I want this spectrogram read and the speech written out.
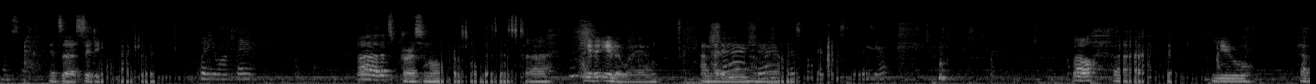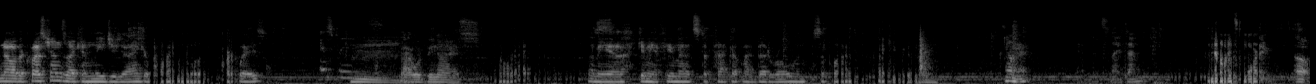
What's that? It's a city, actually. What do you want there? Uh, that's personal, personal business. Uh, either either way, I'm, I'm heading Sure, in. on sure. my own. Personal business it is, yeah. Well, uh, if you have no other questions, I can lead you to Anchor Point and we'll part ways. Yes, please. Hmm. That would be nice. Let me uh, give me a few minutes to pack up my bedroll and supplies. Thank you. Good All right. And it's nighttime. No, it's morning. Oh.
